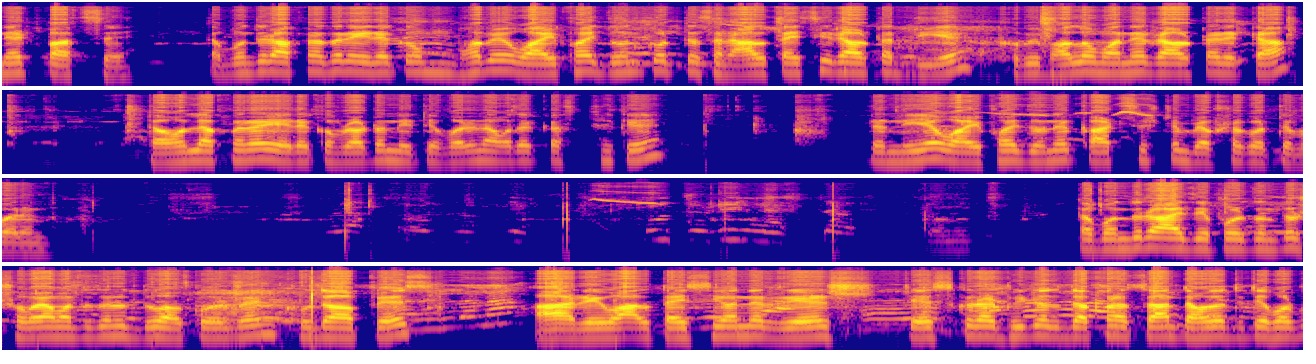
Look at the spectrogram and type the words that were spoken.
নেট পাচ্ছে। তা বন্ধুরা আপনাদের এরকমভাবে ওয়াইফাই জোন করতেছেন আলতাইসি রাউটার দিয়ে, খুবই ভালো মানের রাউটার এটা। তাহলে আপনারা এরকম রাউটার নিতে পারেন আমাদের কাছ থেকে। এটা নিয়ে ওয়াইফাই জোনে কার্ড সিস্টেম ব্যবসা করতে পারেন। তা বন্ধুরা, আজ এ পর্যন্ত সবাই আমাদের জন্য দোয়া করবেন। খুদা হাফেজ। আর এই আলতাইসিয়নের রেস টেস্ট করার ভিডিও যদি আপনারা চান, তাহলে দিতে পারব।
